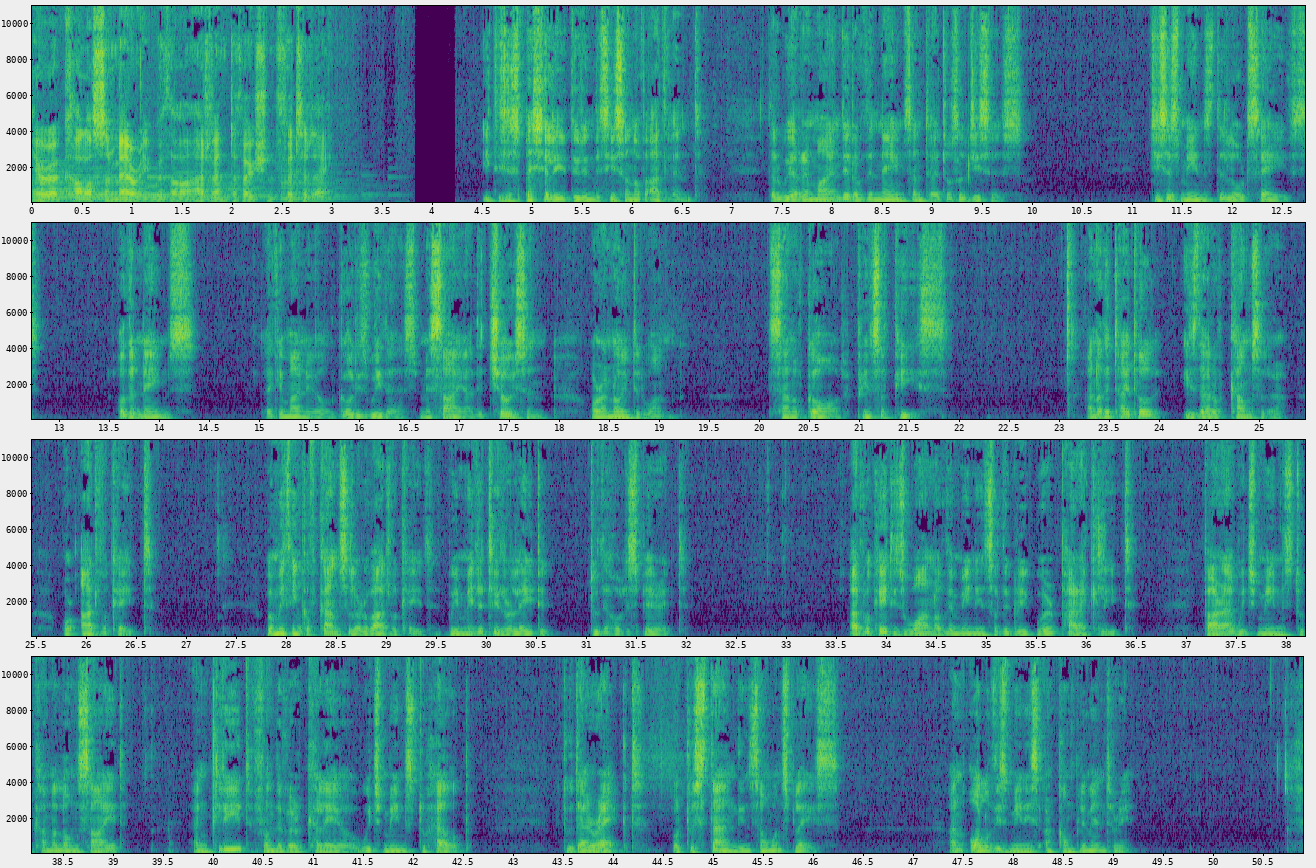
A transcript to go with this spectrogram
Here are Carlos and Mery with our Advent devotion for today. It is especially during the season of Advent that we are reminded of the names and titles of Jesus. Jesus means the Lord saves. Other names, like Emmanuel, God is with us, Messiah, the chosen or anointed one, Son of God, Prince of Peace. Another title is that of Counselor or Advocate. When we think of Counselor or Advocate, we immediately relate it to the Holy Spirit. Advocate is one of the meanings of the Greek word paraclete. Para, which means to come alongside, and clete from the verb kaleo, which means to help, to direct, or to stand in someone's place. And all of these meanings are complementary.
